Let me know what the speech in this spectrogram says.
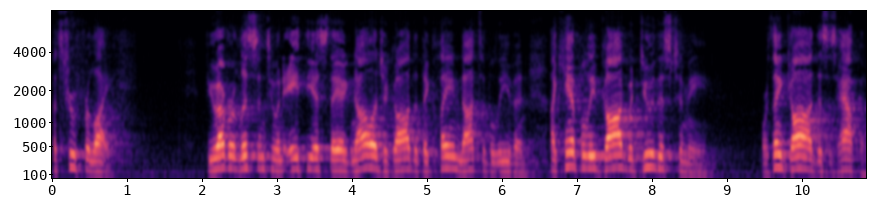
That's true for life. If you ever listen to an atheist, they acknowledge a God that they claim not to believe in. I can't believe God would do this to me. Or thank God this has happened.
